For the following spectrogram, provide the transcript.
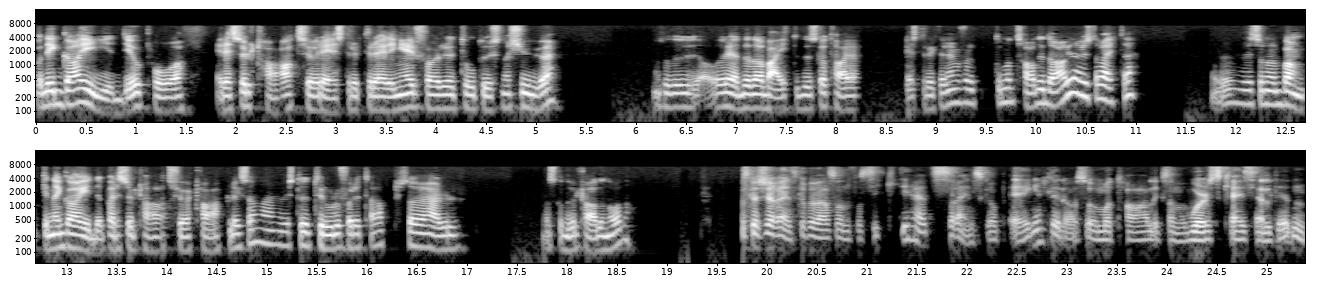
Og de guider jo på resultat før restruktureringer for 2020. Så du, allerede da veit du du skal ta restrukturering, for du må ta det i dag da, hvis du veit det. Hvis når bankene guider på resultat før tap, liksom. Hvis du tror du får et tap, så er du, da skal du vel ta det nå, da. Skal ikke regnskapet være sånn forsiktighetsregnskap egentlig, da, som må ta liksom worst case hele tiden?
